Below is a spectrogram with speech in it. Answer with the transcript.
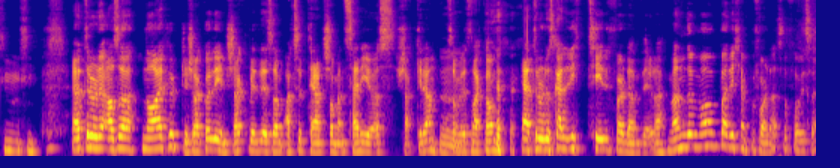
Jeg tror det, altså, Nå er hurtigsjakk og lynsjakk blitt liksom akseptert som en seriøs sjakkrenn, Mm. som vi snakka om. Jeg tror det skal litt til før den blir det, men du må bare kjempe for det, så får vi se.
